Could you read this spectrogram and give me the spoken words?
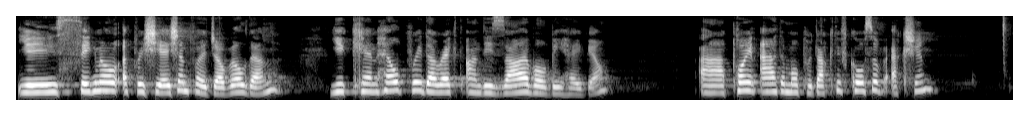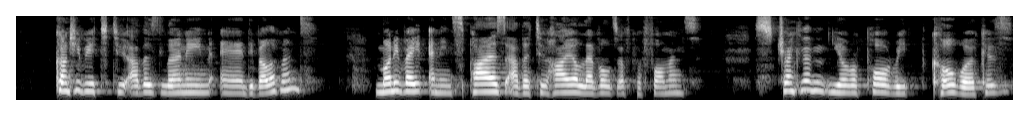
you signal appreciation for a job well done. You can help redirect undesirable behavior, uh, point out a more productive course of action, contribute to others' learning and development, motivate and inspires others to higher levels of performance, strengthen your rapport with co-workers,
